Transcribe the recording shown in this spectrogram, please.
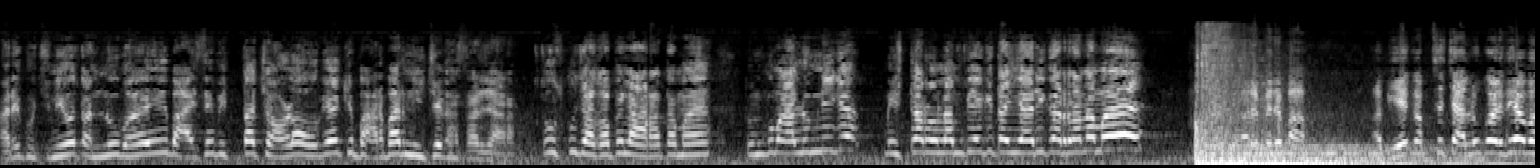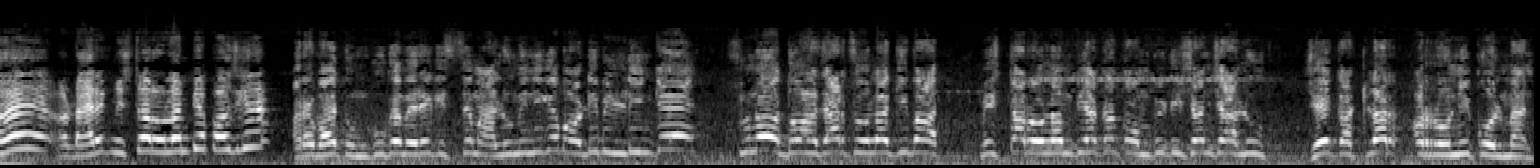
अरे कुछ नहीं हो तन्नू भाई। बाइसेप इतना चौड़ा हो गया कि बार बार नीचे घसर जा रहा। तो उसको जगह पे ला रहा था मैं। तुमको मालूम नहीं क्या? मिस्टर ओलंपिया की तैयारी कर रहा ना मैं। अरे मेरे बाप अब ये कब से चालू कर दिया भाई? और डायरेक्ट मिस्टर ओलंपिया पहुँच गया? अरे भाई तुमको क्या मेरे किस्से मालूम ही नहीं क्या? बॉडी बिल्डिंग के? सुनो 2016 की बात। मिस्टर ओलंपिया का कंपटीशन चालू। जे कटलर और रोनी कोलमैन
